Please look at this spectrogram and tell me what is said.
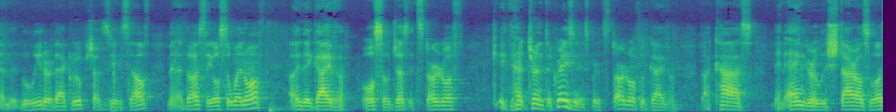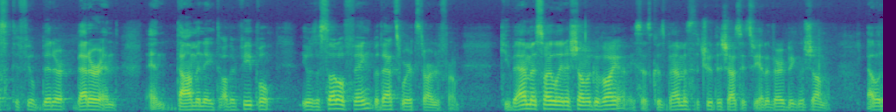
and the, leader of that group, Shabtai Tzvi himself, Menadas, they also went off. Ali de Gaiva, also, just it started off, it turned into craziness, but it started off with Gaiva. Akas and anger, Lishtar al to feel bitter, better and and dominate other people. It was a subtle thing, but that's where it started from. He says, because be'emes, the truth is Shabtai Tzvi had a very big neshama. But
